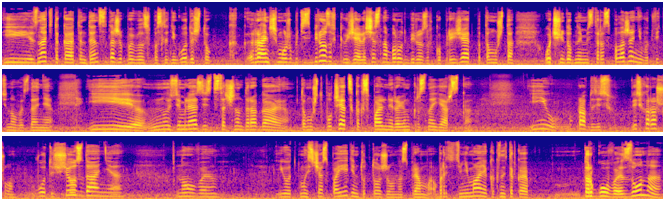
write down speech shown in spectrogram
И, знаете, такая тенденция даже появилась в последние годы, что раньше, может быть, из Березовки уезжали, а сейчас, наоборот, Березовку приезжают, потому что очень удобное месторасположение. Вот видите, новое здание. И, ну, земля здесь достаточно дорогая, потому что получается как спальный район Красноярска. И, ну, правда, здесь, здесь хорошо. Вот еще здание новое. И вот мы сейчас поедем, тут тоже у нас прям, обратите внимание, как, знаете, такая торговая зона,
